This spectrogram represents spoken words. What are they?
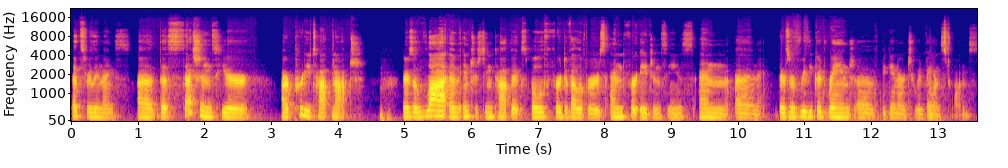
that's really nice. Uh, the sessions here are pretty top notch. Mhm. There's a lot of interesting topics, both for developers and for agencies, and uh, there's a really good range of beginner to advanced ones.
